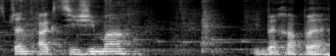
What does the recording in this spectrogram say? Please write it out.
Sprzęt akcji Zima i BHP.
